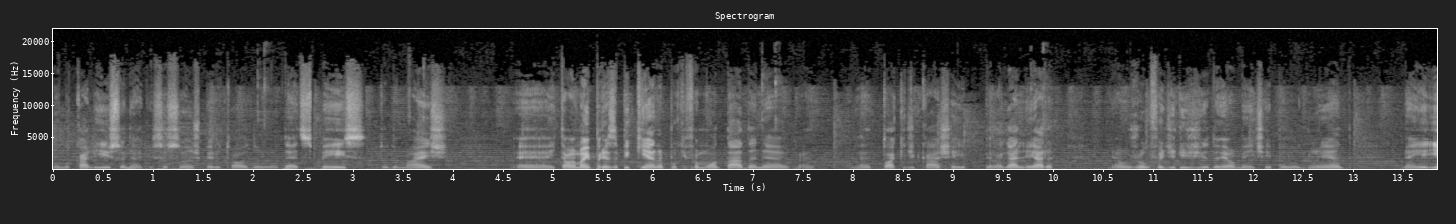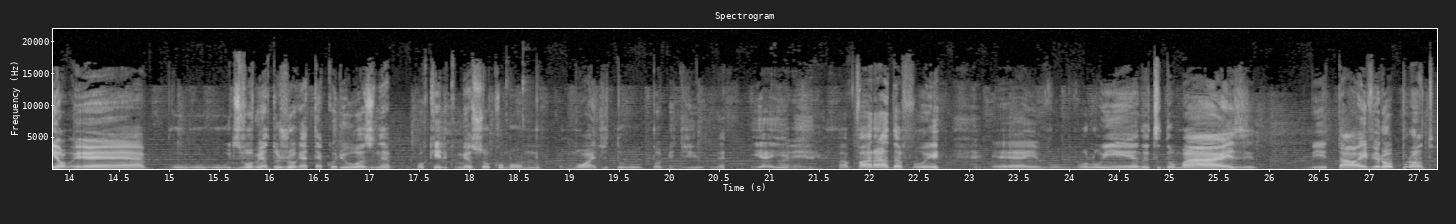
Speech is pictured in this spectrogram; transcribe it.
né, no Callisto, né, que é o sucessor espiritual do Dead Space tudo mais. É, então é uma empresa pequena, porque foi montada, né, a- a toque de caixa aí pela galera. né, o jogo foi dirigido realmente aí pelo Glenn. né, e é- é, o, o desenvolvimento do jogo é até curioso, né? Porque ele começou como um, mod do PUBG, né? E aí aí. a parada foi é, evoluindo e tudo mais. e e tal, aí virou pronto.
